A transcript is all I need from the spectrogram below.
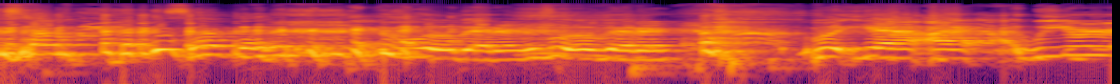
is, that, is that better? it's a little better. It's a little better. But yeah, I, I we are.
